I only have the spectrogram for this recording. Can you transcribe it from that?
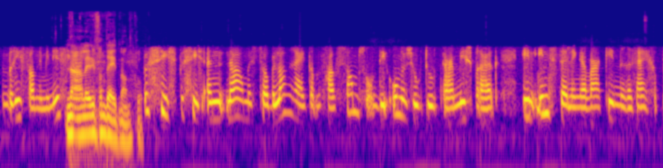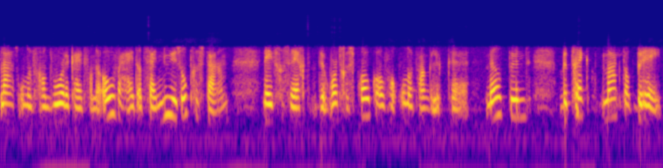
Een brief van de minister. Naar aanleiding van Deetman. Precies, precies. En daarom is het zo belangrijk dat mevrouw Samson, die onderzoek doet naar misbruik in instellingen waar kinderen zijn geplaatst onder verantwoordelijkheid van de overheid, dat zij nu is opgestaan en heeft gezegd, er wordt gesproken over een onafhankelijk uh, meldpunt. Betrekt, maak dat breed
